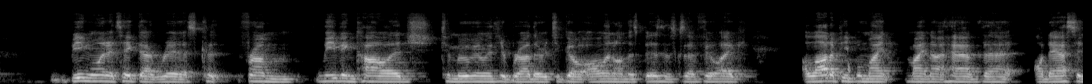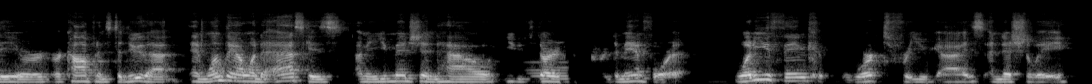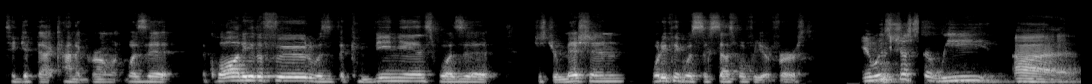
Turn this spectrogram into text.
being willing to take that risk from leaving college to moving with your brother to go all in on this business. Because I feel like a lot of people might might not have that audacity or, or confidence to do that. And one thing I wanted to ask is, I mean, you mentioned how you started demand for it. What do you think worked for you guys initially to get that kind of growing? Was it the quality of the food? Was it the convenience? Was it just your mission? What do you think was successful for you at first? It was just that we, uh,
